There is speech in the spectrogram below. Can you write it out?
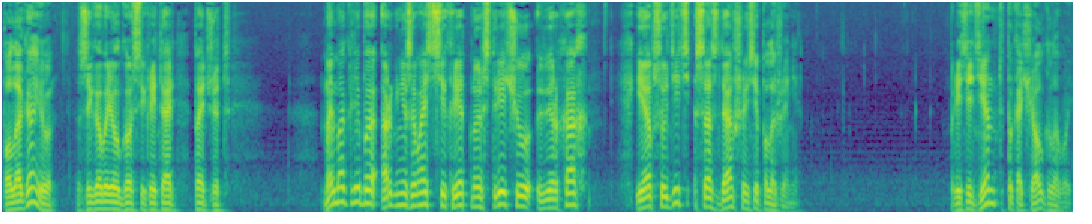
«Полагаю», — заговорил госсекретарь Педжет, — «мы могли бы организовать секретную встречу в верхах и обсудить создавшееся положение». Президент покачал головой.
